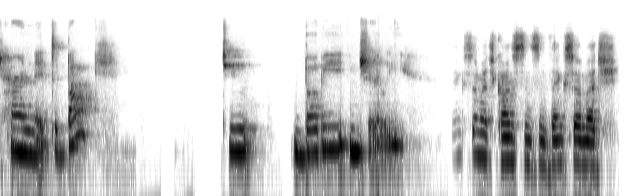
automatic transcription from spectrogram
turn it back to Bobby and Shirley. Thanks so much, Constance, and thanks so much,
